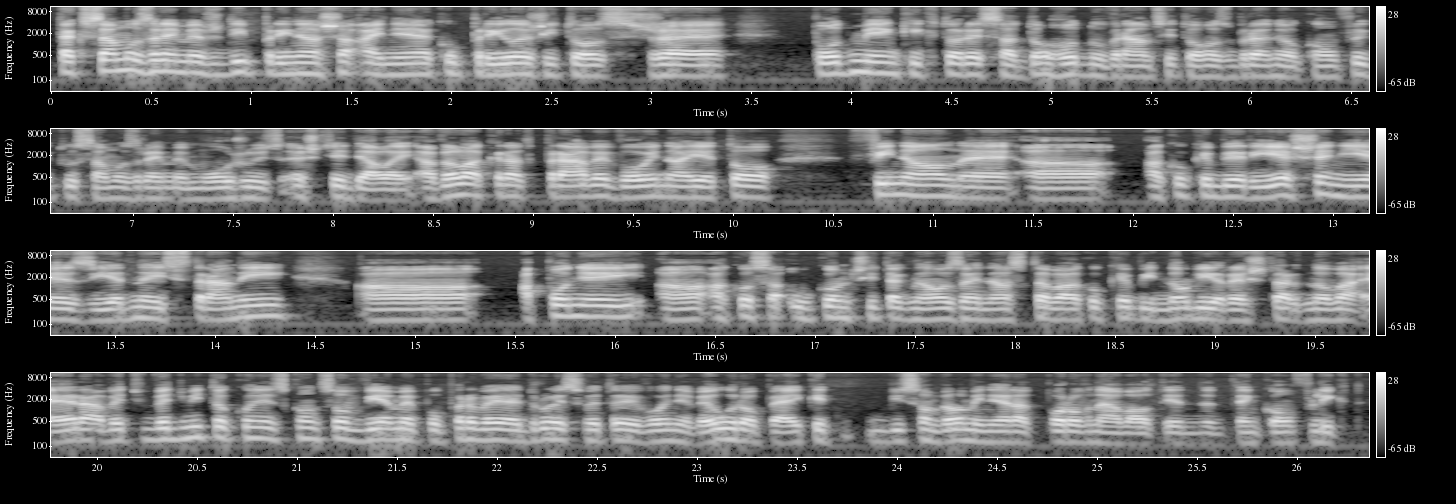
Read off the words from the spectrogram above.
tak samozrejme vždy prináša aj nejakú príležitosť, že podmienky, ktoré sa dohodnú v rámci toho zbrojeného konfliktu, samozrejme môžu ísť ešte ďalej. A veľakrát práve vojna je to finálne ako keby riešenie z jednej strany po nej, a ako sa ukončí, tak naozaj nastáva ako keby nový reštart, nová éra. Veď, veď my to konec koncov vieme po prvej aj druhej svetovej vojne v Európe, aj keď by som veľmi nerad porovnával ten, ten konflikt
